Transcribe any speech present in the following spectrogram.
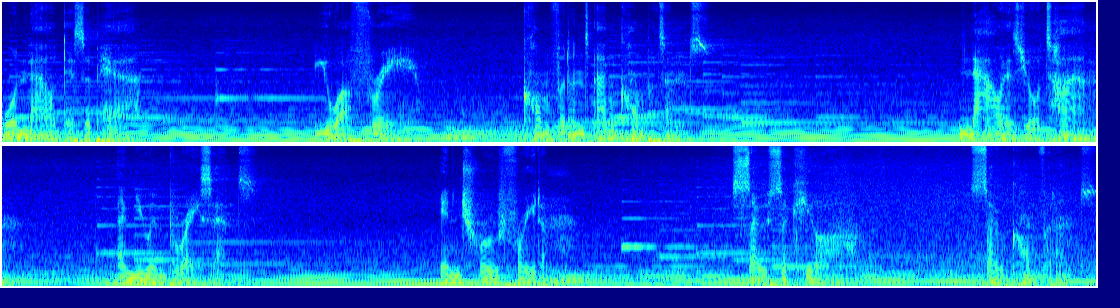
will now disappear. You are free, confident, and competent. Now is your time, and you embrace it. In true freedom, so secure, so confident.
